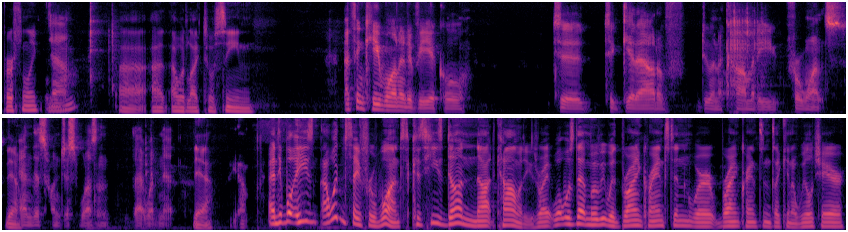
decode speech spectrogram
personally. Yeah. Uh, I I would like to have seen. I think he wanted a vehicle to to get out of doing a comedy for once. Yeah. And this one just wasn't that wasn't it. Yeah. Yep. And well, he's I wouldn't say for once because he's done not comedies, right? What was that movie with Bryan Cranston where Bryan Cranston's like in a wheelchair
